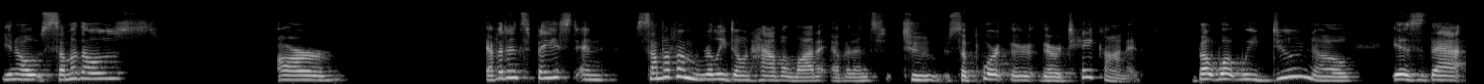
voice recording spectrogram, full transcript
You know, some of those are evidence based and some of them really don't have a lot of evidence to support their, their take on it. But what we do know is that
